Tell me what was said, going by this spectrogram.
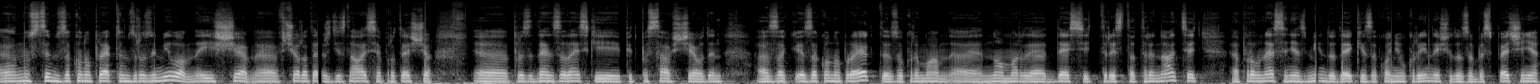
Е, Ну, з цим законопроектом зрозуміло. І ще е, вчора теж дізналися про те, що е, президент Зеленський підписав ще один законопроект, зокрема номер 10313 е, про внесення змін до деяких законів України щодо забезпечення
